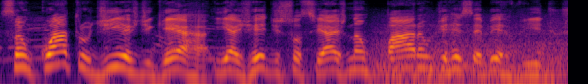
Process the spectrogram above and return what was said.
São quatro dias de guerra e as redes sociais não param de receber vídeos.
